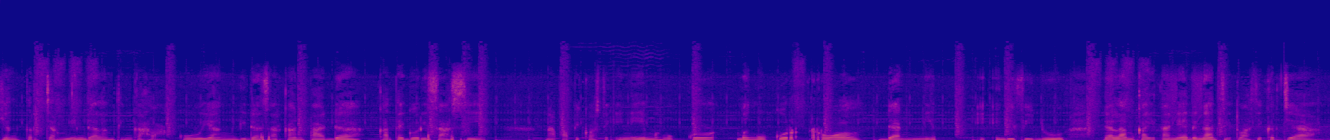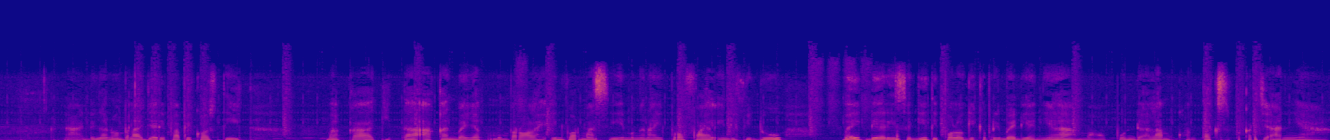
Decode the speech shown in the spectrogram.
yang tercermin dalam tingkah laku yang didasarkan pada kategorisasi. Nah, papikostik ini mengukur mengukur role dan need individu dalam kaitannya dengan situasi kerja. Nah, dengan mempelajari papikostik, maka kita akan banyak memperoleh informasi mengenai profil individu baik dari segi tipologi kepribadiannya maupun dalam konteks pekerjaannya.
